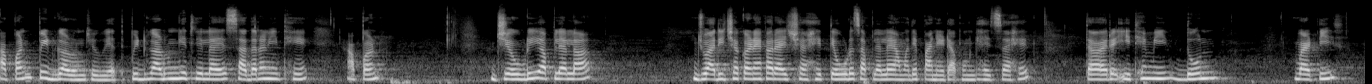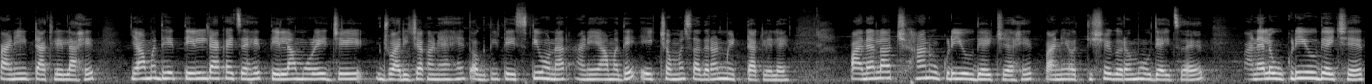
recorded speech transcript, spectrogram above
आपण पीठ गाळून घेऊयात. पीठ गाळून घेतलेलं आहे. साधारण इथे आपण जेवढी आपल्याला ज्वारीच्या कण्या करायच्या आहेत तेवढंच आपल्याला यामध्ये पाणी टाकून घ्यायचं आहे. तर इथे मी दोन वाटी पाणी टाकलेलं आहे. यामध्ये तेल टाकायचं आहे. तेलामुळे जे ज्वारीच्या कण्या आहेत अगदी टेस्टी होणार आणि यामध्ये एक चम्मच साधारण मीठ टाकलेलं आहे. पाण्याला छान उकळी येऊ द्यायची आहे. पाणी अतिशय गरम होऊ द्यायचं आहे. पाण्याला उकडी येऊ द्यायची आहेत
